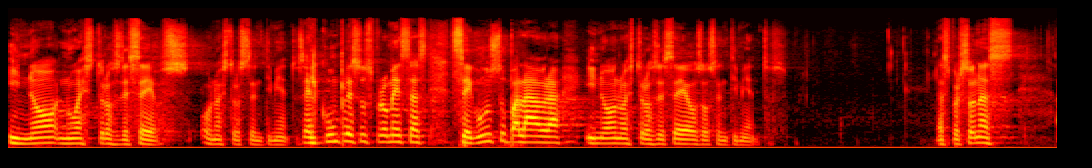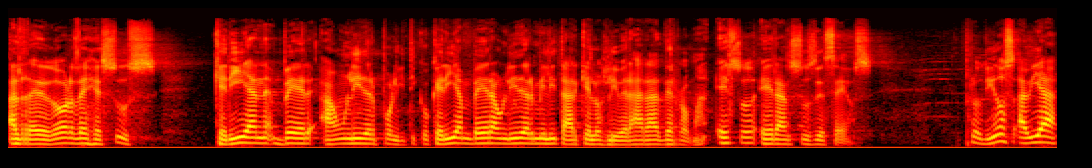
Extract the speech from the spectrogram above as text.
y no nuestros deseos o nuestros sentimientos. Él cumple sus promesas según su palabra y no nuestros deseos o sentimientos. Las personas alrededor de Jesús querían ver a un líder político, querían ver a un líder militar que los liberara de Roma. Esos eran sus deseos. Pero Dios había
